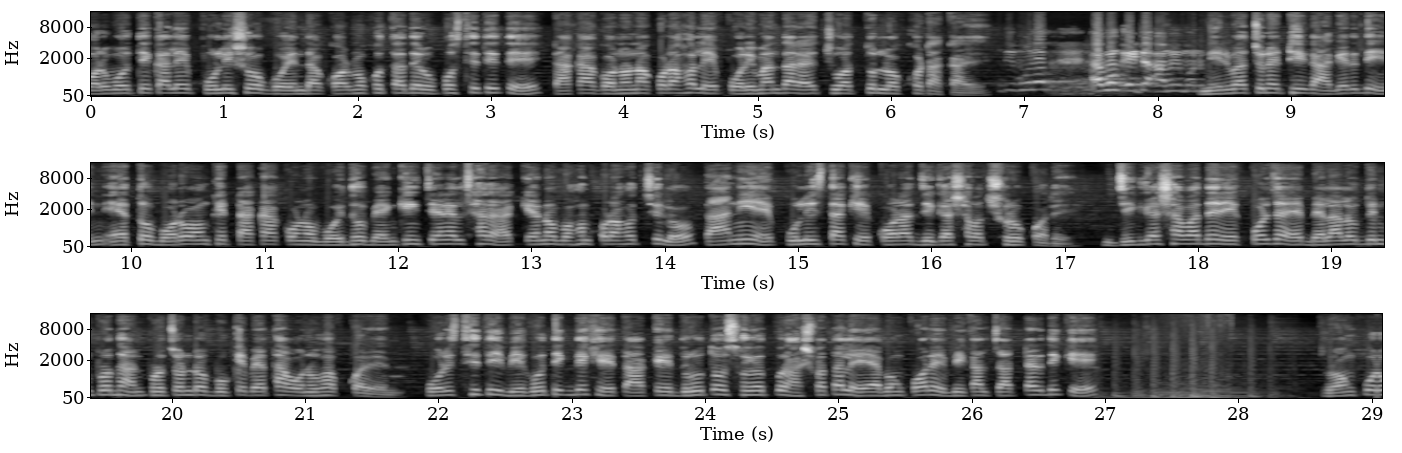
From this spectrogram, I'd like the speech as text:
পরবর্তীকালে পুলিশ ও গোয়েন্দা কর্মকর্তাদের উপস্থিতিতে টাকা গণনা করা হলে পরিমাণ দাঁড়ায় চুয়াত্তর লক্ষ টাকায়। এবং এটা আমি নির্বাচনের ঠিক আগের দিন এত বড় অঙ্কের টাকা কোনো বৈধ ব্যাংকিং চ্যানেল ছাড়া কেন বহন করা হচ্ছিল তা নিয়ে পুলিশ তাকে কড়া জিজ্ঞাসাবাদ শুরু করে। জিজ্ঞাসাবাদের এক পর্যায়ে বেলাল উদ্দিন প্রধান প্রচণ্ড বুকে ব্যথা অনুভব করেন। পরিস্থিতি বেগতিক দেখে তাকে দ্রুত সৈয়দপুর হাসপাতালে এবং পরে বিকাল চারটার দিকে রংপুর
